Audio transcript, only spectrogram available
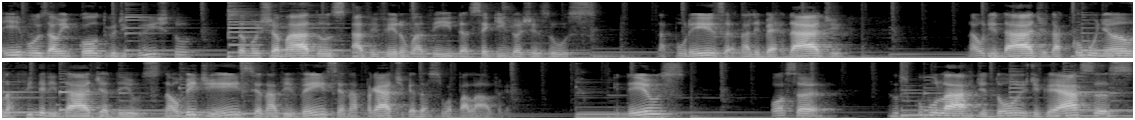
irmos ao encontro de Cristo, somos chamados a viver uma vida seguindo a Jesus, na pureza, na liberdade, na unidade, na comunhão, na fidelidade a Deus, na obediência, na vivência, na prática da Sua palavra. Que Deus possa nos cumular de dons, de graças,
